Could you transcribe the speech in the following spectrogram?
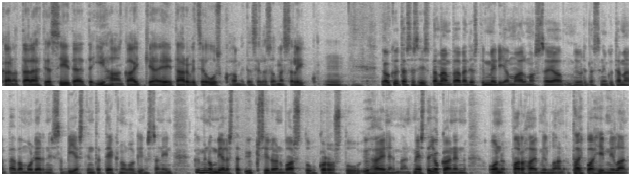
kannattaa lähteä siitä, että ihan kaikkea ei tarvitse uskoa, mitä siellä somessa liikkuu. Mm. Joo, kyllä tässä siis tämän päivän tietysti mediamaailmassa ja juuri tässä niin kuin tämän päivän modernissa viestintäteknologiassa, niin kyllä minun mielestä yksilön vastuu korostuu yhä enemmän. Meistä jokainen on parhaimmillaan tai pahimmillaan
